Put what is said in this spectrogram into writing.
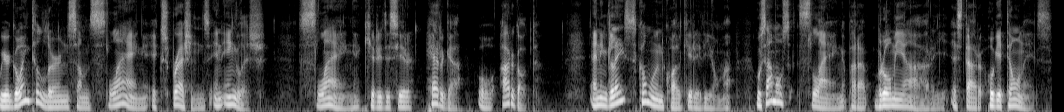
we are going to learn some slang expressions in English. Slang quiere decir jerga o argot. En inglés, como en cualquier idioma, Usamos slang para bromear y estar juguetones.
